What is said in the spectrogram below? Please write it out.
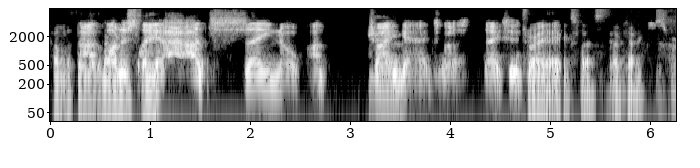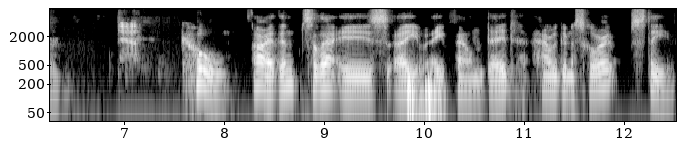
kind of thing. I, honestly, not... I'd say no. I'd try yeah. and get X first. X is try great. X first. Okay. X is very good. Yeah. Cool. All right then. So that is a eight found dead. How are we going to score it, Steve?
